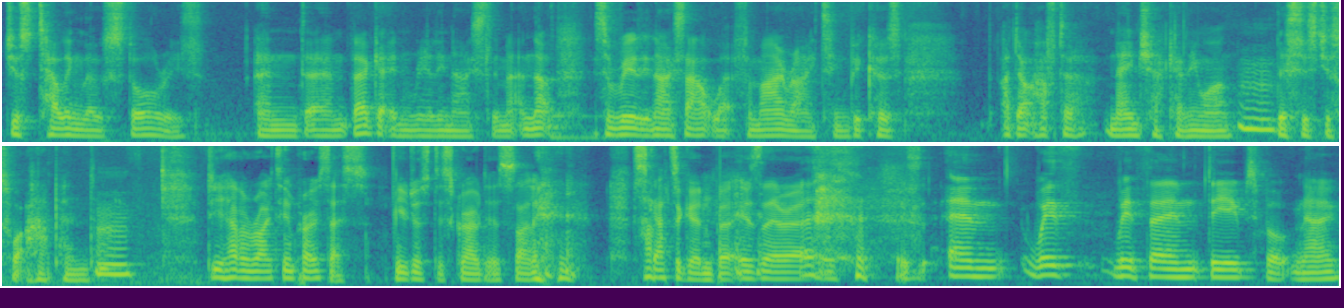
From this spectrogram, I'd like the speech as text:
just telling those stories, and um, they're getting really nicely met, and that it's a really nice outlet for my writing because. I don't have to name check anyone. This is just what happened. Do you have a writing process? You just described it as slightly scattergun, but is there a? Is, Um, with with um, the Oops book, no.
